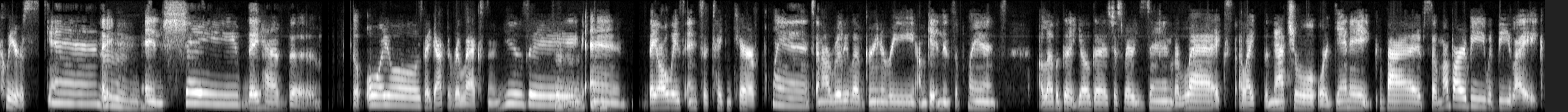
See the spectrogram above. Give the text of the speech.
clear skin. They Mm. in shape. They have the the oils. They got the relaxing music, Mhm. and they always into taking care of plants. And I really love greenery. I'm getting into plants. I love a good yoga. It's just very zen, relaxed. I like the natural, organic vibes. So my Barbie would be like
